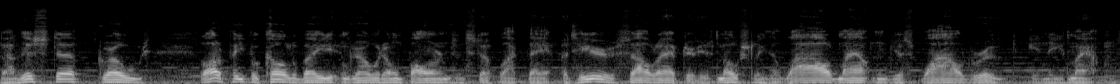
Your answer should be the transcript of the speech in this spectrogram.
Now this stuff grows, a lot of people cultivate it and grow it on farms and stuff like that, but here sought after is mostly the wild mountain, just wild root in these mountains.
